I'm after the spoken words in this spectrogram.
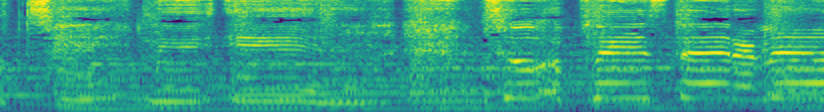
you take me in to a place that I never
